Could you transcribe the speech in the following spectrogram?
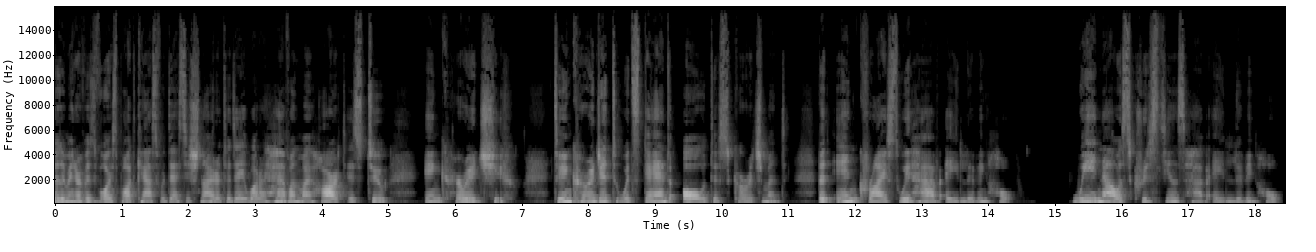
to the of His Voice podcast with Deci Schneider today. What I have on my heart is to encourage you, to encourage you to withstand all discouragement, that in Christ we have a living hope. We now, as Christians, have a living hope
